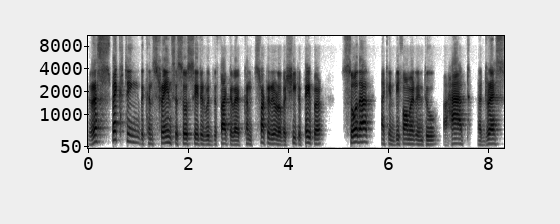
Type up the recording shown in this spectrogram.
respecting the constraints associated with the fact that I've constructed it out of a sheet of paper so that I can deform it into a hat, a dress,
